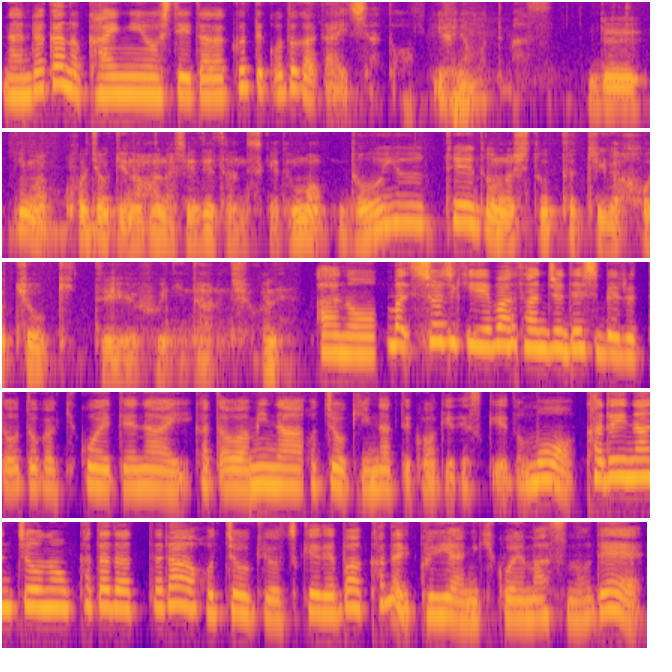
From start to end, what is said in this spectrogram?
何らかの介入をしていただくってことが大事だというふうに思ってます。で今補聴器の話が出たんですけどもどういう程度の人たちが補聴器っていうふうになるんでしょうかねあの、まあ、正直言えば30デシベルって音が聞こえてない方はみんな補聴器になっていくわけですけれども、軽い難聴の方だったら補聴器をつければかなりクリアに聞こえますので、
